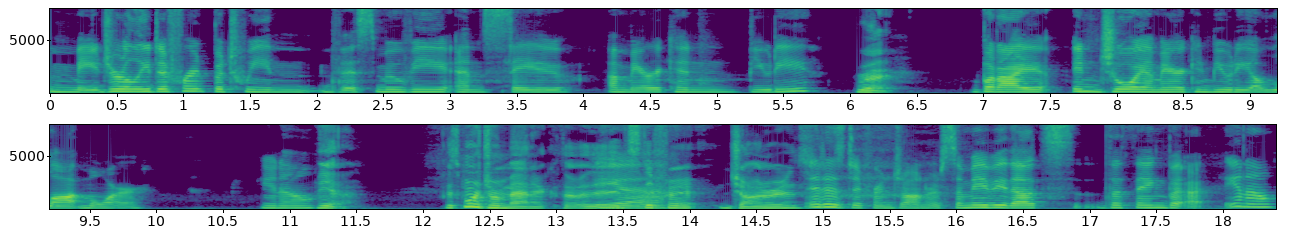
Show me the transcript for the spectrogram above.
majorly different between this movie and say American Beauty, Right. But I enjoy American Beauty a lot more. You know? Yeah. It's more dramatic though. It's Yeah. different genres. It is different genres. So maybe that's the thing, but uh, you know,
